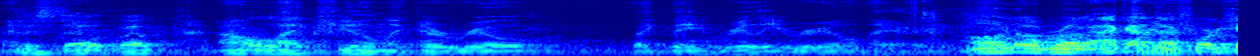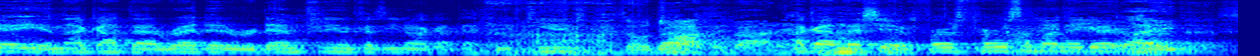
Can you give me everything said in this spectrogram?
I It's just dope, bro. I don't like feeling like they're real, like they really real there. I don't know, bro. I got that 4K and I got that Red Dead Redemption because you know I got that 50 inch. Ah, don't Bro, talk about it. I got that shit in first person, my I need to hear nigga. Like, this.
